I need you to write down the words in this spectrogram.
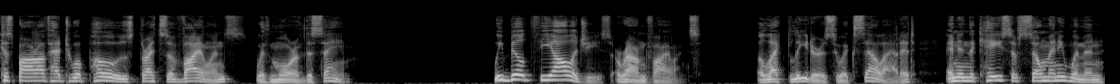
Kasparov had to oppose threats of violence with more of the same. We build theologies around violence, elect leaders who excel at it, and in the case of so many women,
